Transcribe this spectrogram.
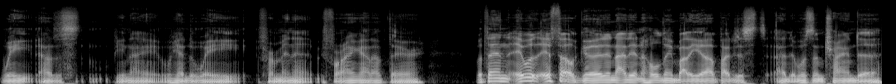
wait i was just being i we had to wait for a minute before i got up there but then it was it felt good and i didn't hold anybody up i just i wasn't trying to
